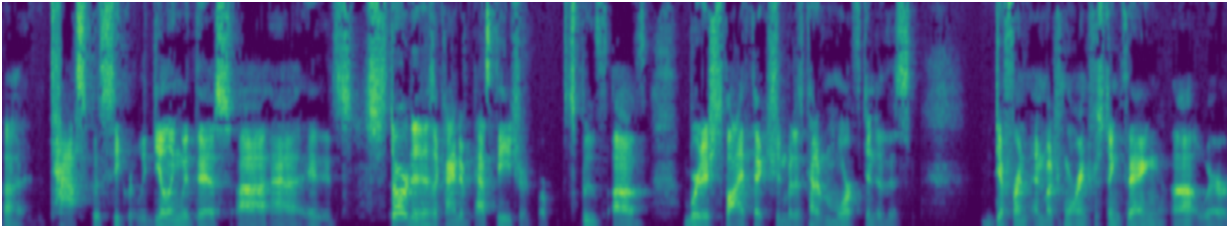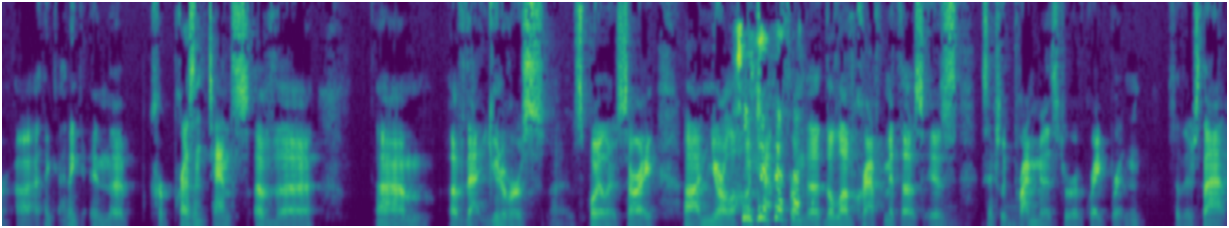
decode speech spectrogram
Uh, tasked with secretly dealing with this. Uh, uh, it, it, started as a kind of pastiche or, or, spoof of British spy fiction, but it's kind of morphed into this different and much more interesting thing. Uh, where uh, I think I think in the present tense of the um, of that universe, uh, spoilers, sorry, uh, Nyarlathotep from the, the Lovecraft mythos is essentially Prime Minister of Great Britain. So there's that.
